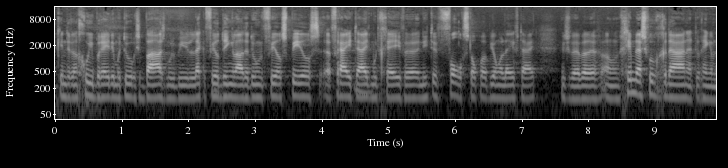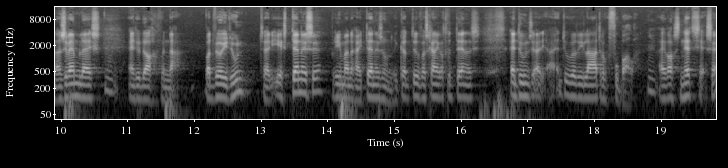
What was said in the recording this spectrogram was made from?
kinderen een goede brede motorische basis moet bieden. Lekker veel dingen laten doen, veel speels, eh, vrije tijd moet geven. Niet te vol stoppen op jonge leeftijd. Dus we hebben gewoon gymles vroeger gedaan en toen gingen we naar zwemles. En toen dachten we, nou, wat wil je doen? Toen zei hij eerst tennissen. Prima, dan ga je tennissen. Want ik had toen waarschijnlijk had tennis. En toen, zei hij, ja, en toen wilde hij later ook voetballen. Hij was net zes, hè?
